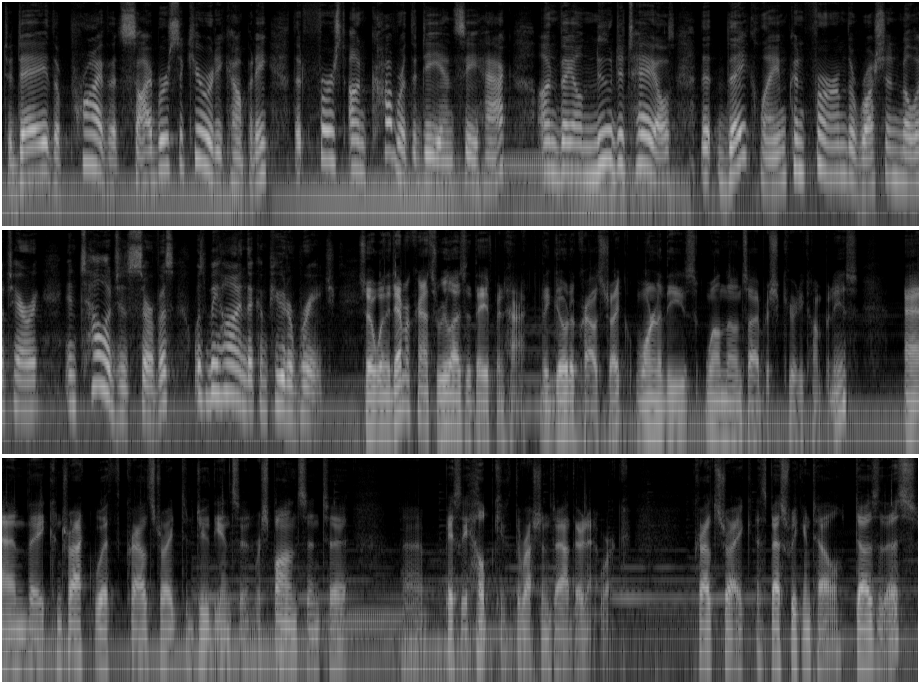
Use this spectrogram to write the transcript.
Today, the private cybersecurity company that first uncovered the DNC hack unveiled new details that they claim confirm the Russian military intelligence service was behind the computer breach. So when the Democrats realize that they've been hacked, they go to CrowdStrike, one of these well-known cybersecurity companies, and they contract with CrowdStrike to do the incident response and to uh, basically help kick the Russians out of their network. CrowdStrike, as best we can tell, does this.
